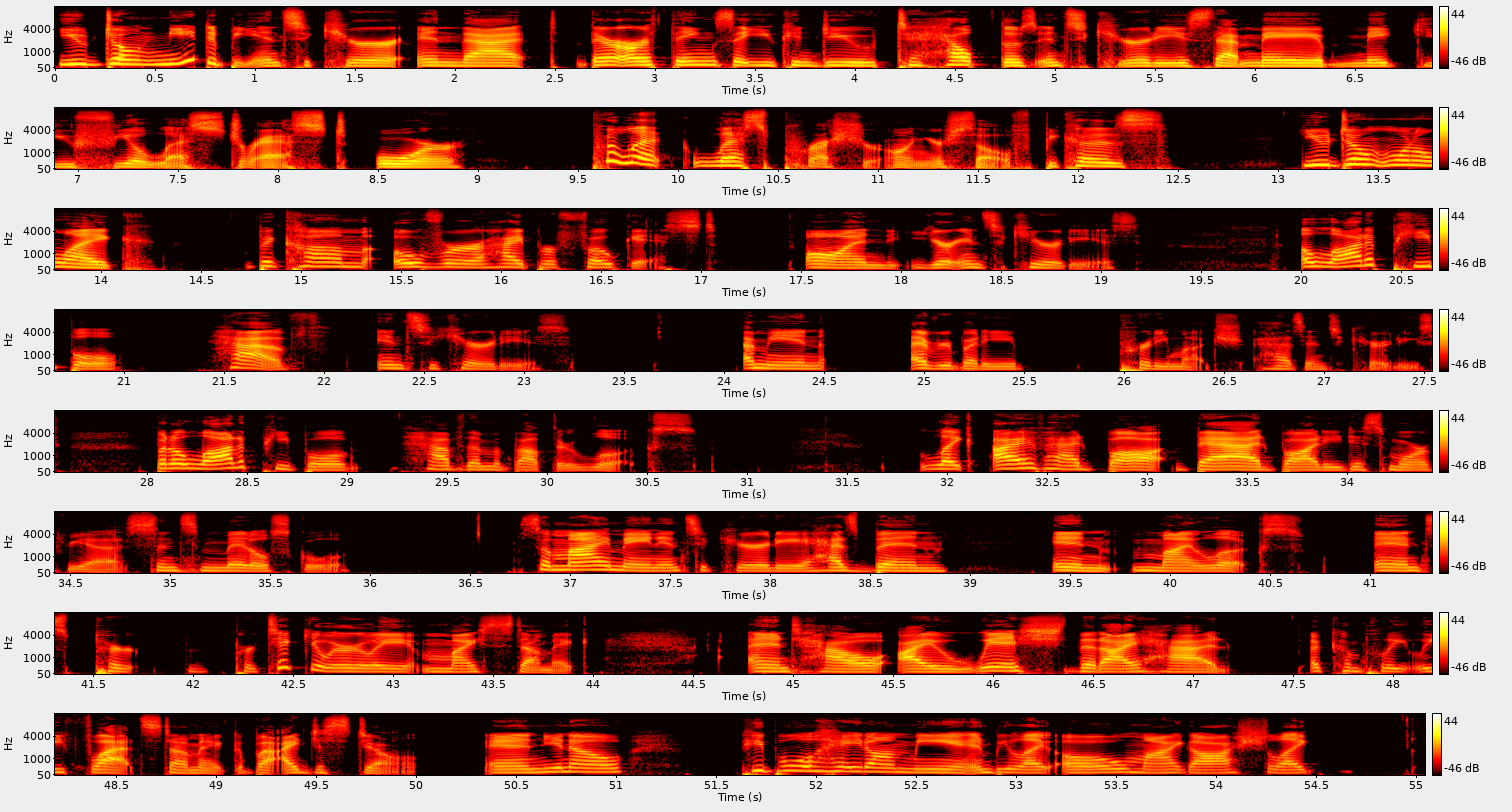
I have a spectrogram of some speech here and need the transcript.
you don't need to be insecure and that there are things that you can do to help those insecurities that may make you feel less stressed or put less pressure on yourself because you don't want to like become over hyper focused on your insecurities. A lot of people have insecurities. I mean, everybody pretty much has insecurities, but a lot of people have them about their looks. Like, I've had bo- bad body dysmorphia since middle school. So, my main insecurity has been in my looks and per- particularly my stomach and how I wish that I had a completely flat stomach, but I just don't. And, you know, people will hate on me and be like, oh my gosh, like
